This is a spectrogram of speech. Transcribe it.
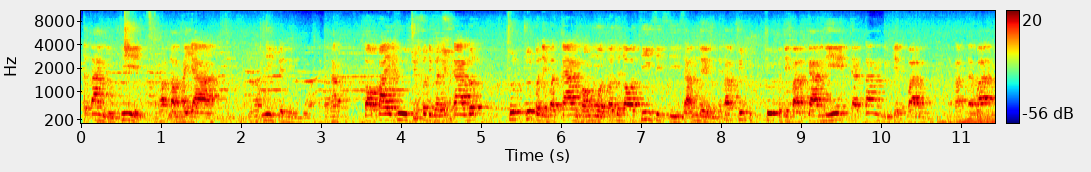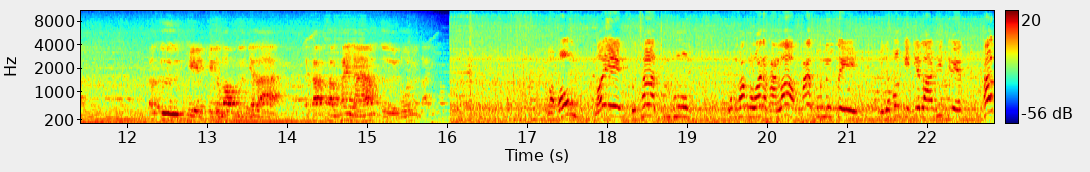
จะตั้งอยู่ที่นะครับลำพญานะครับนี่เป็นหนึ่งหมวดนะครับ ต่อไปคือชุดปฏิบัติการรถชุดชุดปฏิบัติการของหมวดตชดที่ 1431 นะครับชุดชุดปฏิบัติการนี้จะตั้งอยู่7วันนะครับ แต่ว่าก็คือเหตุเกี่ยวกับรอบเมืองยะลานะครับทำให้น้ำเอ่อล้นไหล กับผมร้อยเอกสุชาติคุณภูมิผู้บักร้อยทหารราบ5014โดยเฉพาะกิจยาลาที่ 11 ครับ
